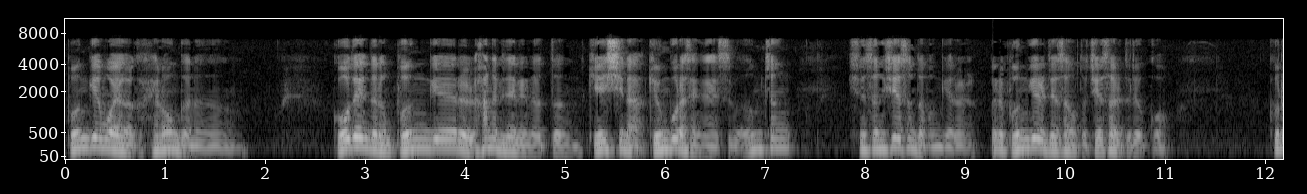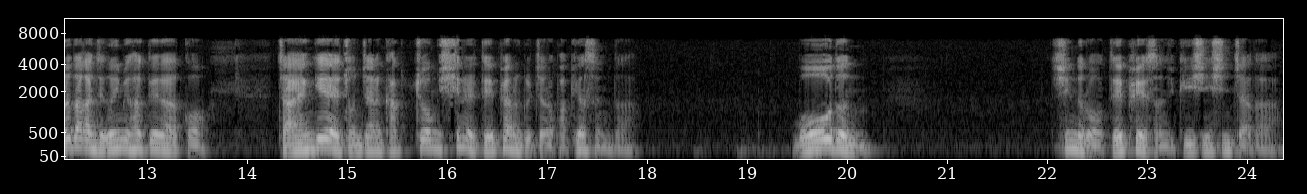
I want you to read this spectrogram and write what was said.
번개 모양을 해놓은 거는 고대인들은 번개를 하늘이 내리는 어떤 계시나 경고라 생각했으면 엄청 신성시했습니다. 번개를. 그래 번개를 대상으로 또 제사를 드렸고 그러다가 이제 의미가 확대해갖고 자연계에 존재하는 각종 신을 대표하는 글자로 바뀌었습니다. 모든 신으로 대표해서 귀신 신자가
